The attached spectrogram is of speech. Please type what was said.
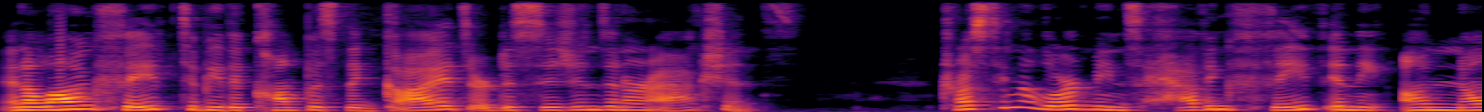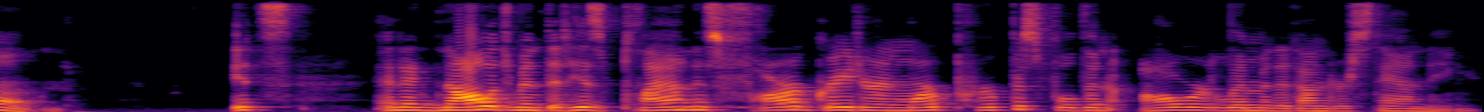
And allowing faith to be the compass that guides our decisions and our actions. Trusting the Lord means having faith in the unknown. It's an acknowledgement that His plan is far greater and more purposeful than our limited understanding.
